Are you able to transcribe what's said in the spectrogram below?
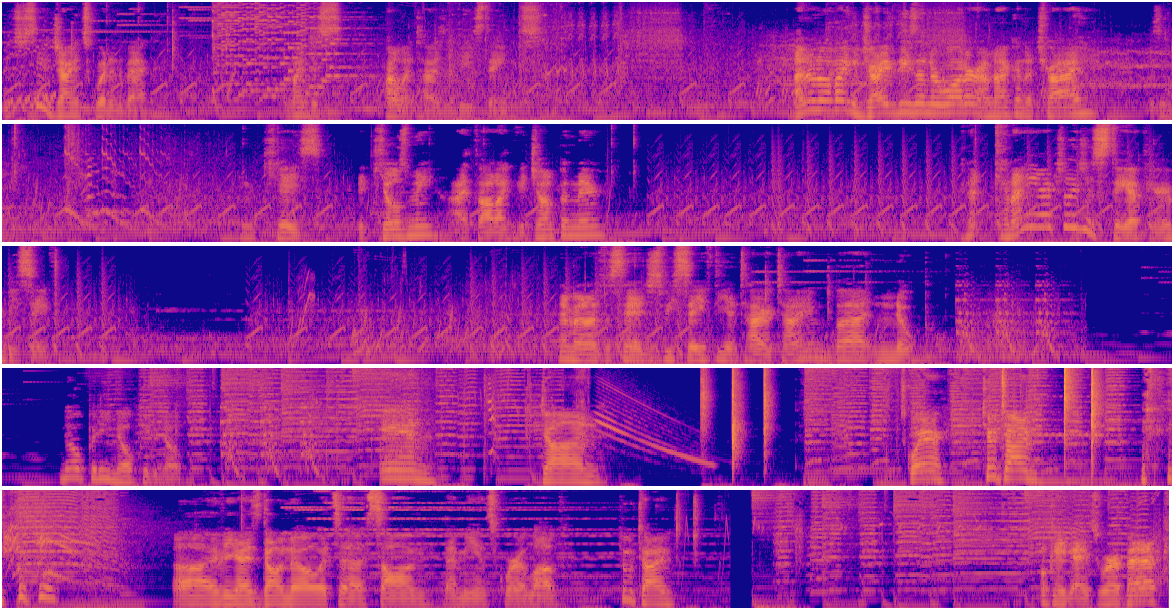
Did you see a giant squid in the back? I just traumatized with these things? I don't know if I can drive these underwater. I'm not going to try. In case it kills me, I thought I could jump in there. Can I, can I actually just stay up here and be safe? Never mind, I was just saying, just be safe the entire time, but nope. Nopey, nopey, nope. And done. Square, two time. uh, if you guys don't know, it's a song that me and Square love. Two time. Okay, guys, we're back.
